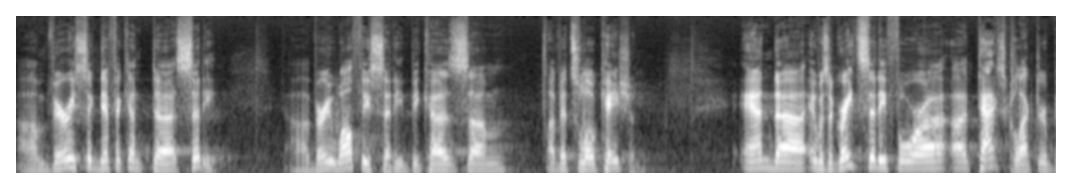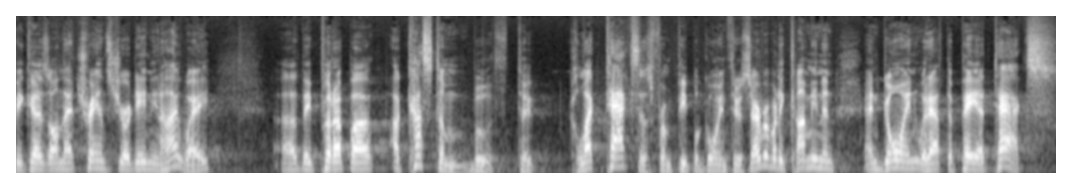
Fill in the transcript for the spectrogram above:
Um, very significant uh, city, uh, very wealthy city because um, of its location. And uh, it was a great city for a, a, tax collector because on that Transjordanian highway, uh, they put up a, a, custom booth to collect taxes from people going through. So everybody coming and, and going would have to pay a tax.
